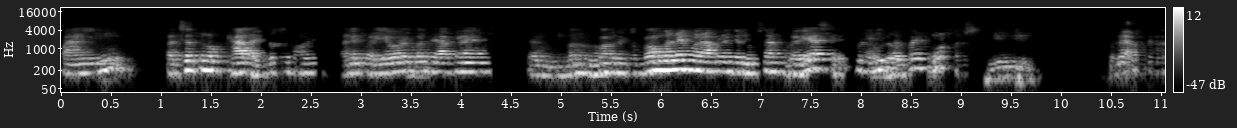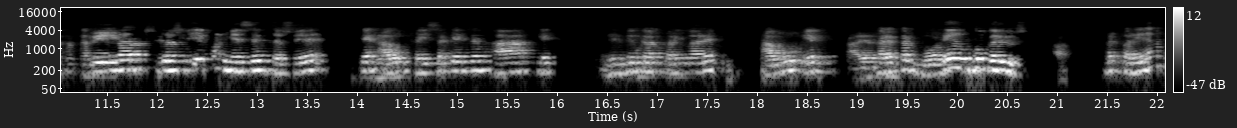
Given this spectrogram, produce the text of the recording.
પાણીની અછતનો ખ્યાલ આવ્યો અને પર્યાવરણ પર આપણે મને પણ આપણે જે નુકસાન કર્યા છે એની ભરપાઈ કોણ કરશે એટલે આપણે દ્રષ્ટિએ પણ મેસેજ થશે કે આવું થઈ શકે છે આ એક દીર્ઘકાળ પરિવારે આવું એક ખરેખર મોડેલ ઊભું કર્યું છે. પણ પરિણામ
